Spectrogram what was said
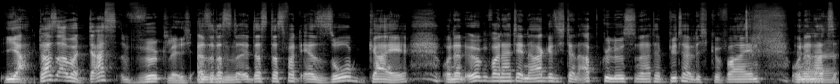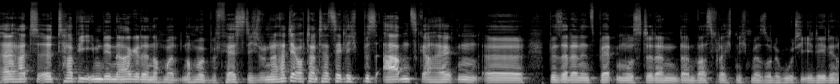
Ja, das aber, das wirklich. Also das, mhm. das, das fand er so geil. Und dann irgendwann hat der Nagel sich dann abgelöst und dann hat er bitterlich geweint. Und ja. dann hat, äh, hat äh, Tabby ihm den Nagel dann nochmal noch mal befestigt. Und dann hat er auch dann tatsächlich bis abends gehalten, äh, bis er dann ins Bett musste. Dann, dann war es vielleicht nicht mehr so eine gute Idee, den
